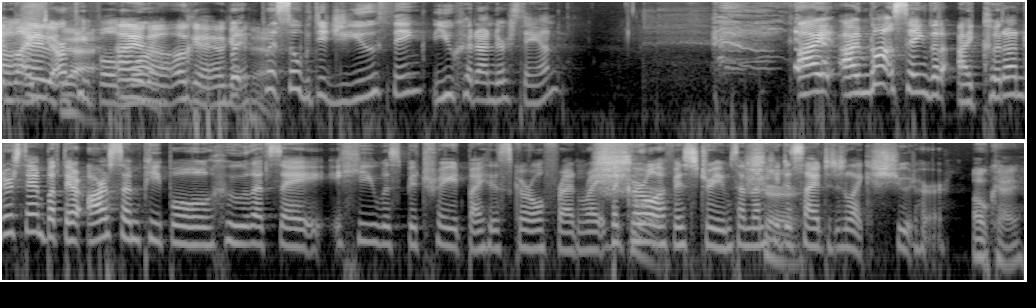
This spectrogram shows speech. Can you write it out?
in like I are know. people I more know. Okay, okay. But Yeah. but so did you think you could understand? I, I'm not saying that I could understand, but there are some people who, let's say, he was betrayed by his girlfriend, right? The girl of his dreams, and then he decided to like shoot her. Okay.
